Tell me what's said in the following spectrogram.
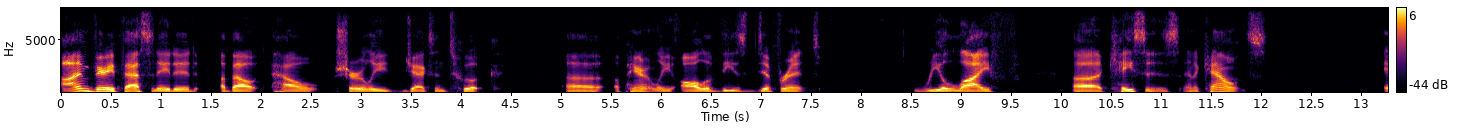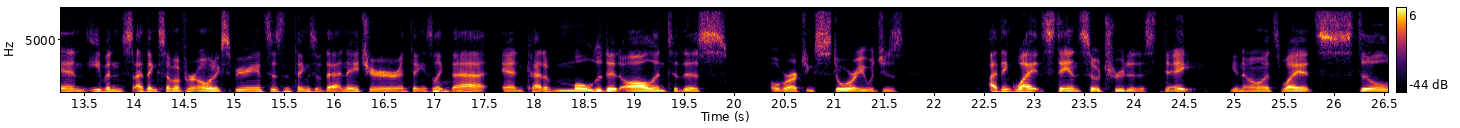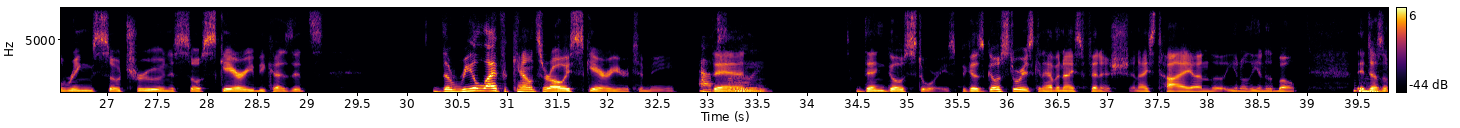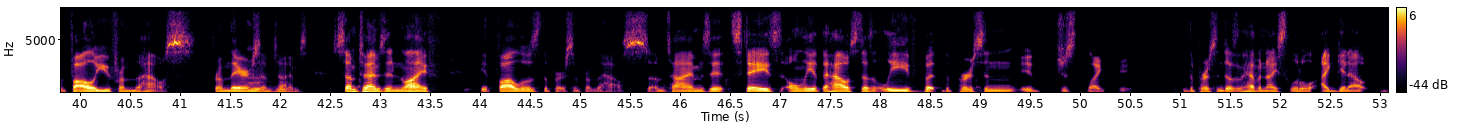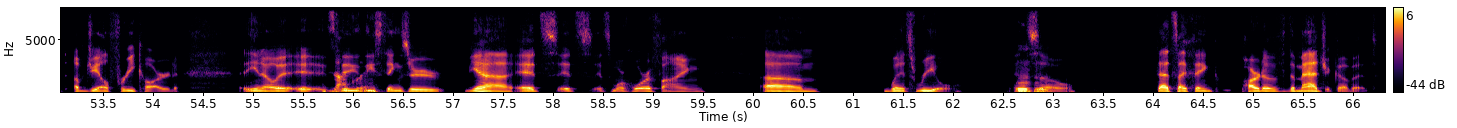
i'm very fascinated about how shirley jackson took uh, apparently all of these different real life uh, cases and accounts and even i think some of her own experiences and things of that nature and things like Mhm. that, and kind of molded it all into this overarching story, which is, I think, why it stands so true to this day. You know, it's why it still rings so true and is so scary because it's the real life accounts are always scarier to me Absolutely. than than ghost stories because ghost stories can have a nice finish, a nice tie on the you know the end of the boat. It Mhm. doesn't follow you from the house from there Mhm. sometimes. Sometimes in life it follows the person from the house. Sometimes it stays only at the house, doesn't leave, but the person it just like the person doesn't have a nice little I get out of jail free card. You know, it, it, the- these things are yeah, it's it's it's more horrifying um when it's real. And Mhm. so that's I think part of the magic of it.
